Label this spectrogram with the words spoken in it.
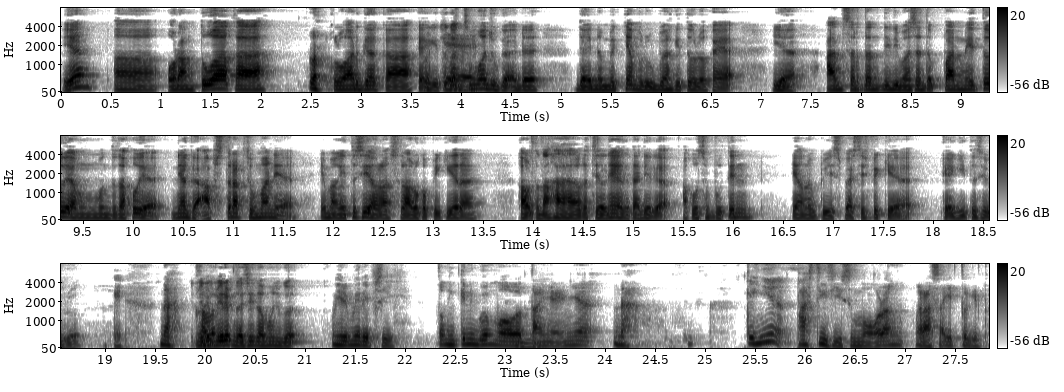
ya eh, orang tua kah? Loh. keluarga kah? Kayak gitu kan semua juga ada dinamiknya berubah gitu loh. Kayak ya uncertainty di masa depan itu yang menurut aku ya ini agak abstrak cuman ya emang itu sih selalu kepikiran kalau tentang hal-hal kecilnya yang tadi aku sebutin yang lebih spesifik ya kayak gitu sih bro Nah, kalau mirip-mirip nggak sih kamu juga mirip-mirip sih. Atau mungkin gue mau Hmm. tanyanya, nah, kayaknya pasti sih semua orang ngerasa itu gitu.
